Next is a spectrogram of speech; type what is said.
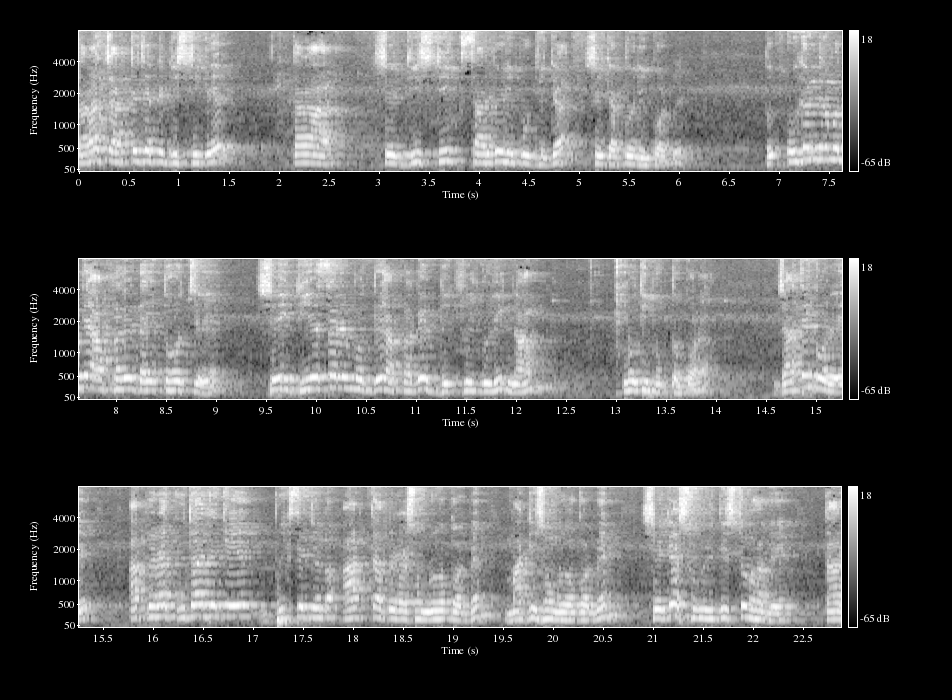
তারা চারটে চারটে ডিস্ট্রিক্টে তারা সে ডিস্ট্রিক্ট সার্ভে রিপোর্ট যেটা, সেটা তৈরি করবে। তো ওইখানটার মধ্যে আপনাদের দায়িত্ব হচ্ছে, সেই ডিএসআর এর মধ্যে আপনাদের ব্রিকফিল্ডগুলির নাম নথিভুক্ত করা। যাতে করে আপনারা কোথা থেকে ব্রিক্সের জন্য আর্থ আপনারা সংগ্রহ করবেন, মাটি সংগ্রহ করবেন, সেটা সুনির্দিষ্টভাবে তার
